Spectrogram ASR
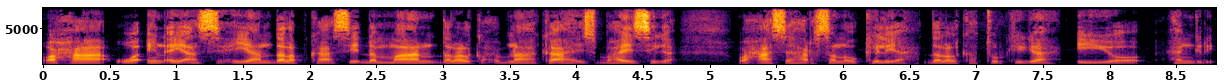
waxa waa in ay ansixiyaan dalabkaasi dhammaan dalalka xubnaha ka ah isbahaysiga. Waxaase harsan oo keli ah dalalka turkiga iyo hungari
